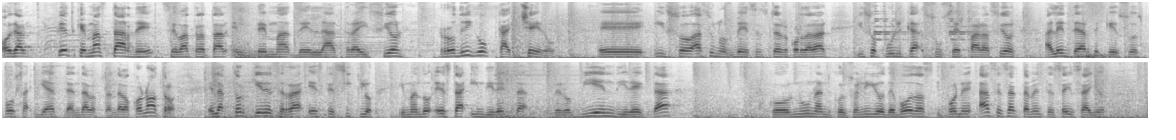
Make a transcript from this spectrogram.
Oigan, fíjate que más tarde se va a tratar el tema de la traición. Rodrigo Cachero eh, hizo hace unos meses, ustedes recordarán, hizo pública su separación al enterarse que su esposa ya andaba, pues, andaba con otro. El actor quiere cerrar este ciclo y mandó esta indirecta, pero bien directa, con, una, con su anillo de bodas y pone hace exactamente seis años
